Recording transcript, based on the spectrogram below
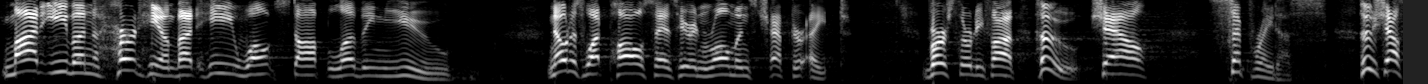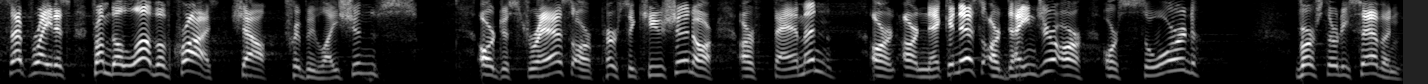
might even hurt him, but he won't stop loving you. Notice what Paul says here in Romans chapter 8, verse 35 Who shall separate us? Who shall separate us from the love of Christ? Shall tribulations, or distress, or persecution, or, or famine? or, or nakedness or danger or, or sword. Verse 37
